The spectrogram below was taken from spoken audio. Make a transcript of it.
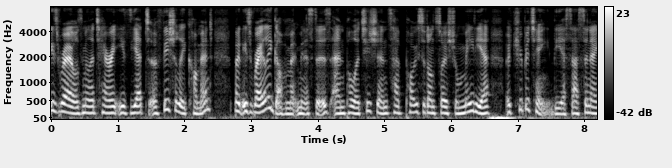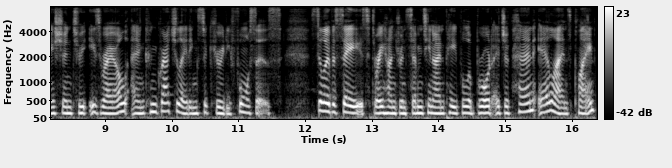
Israel's military is yet to officially comment, but Israeli government ministers and politicians have posted on social media attributing the assassination to Israel and congratulating security forces. Still overseas, 379 people aboard a Japan Airlines plane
